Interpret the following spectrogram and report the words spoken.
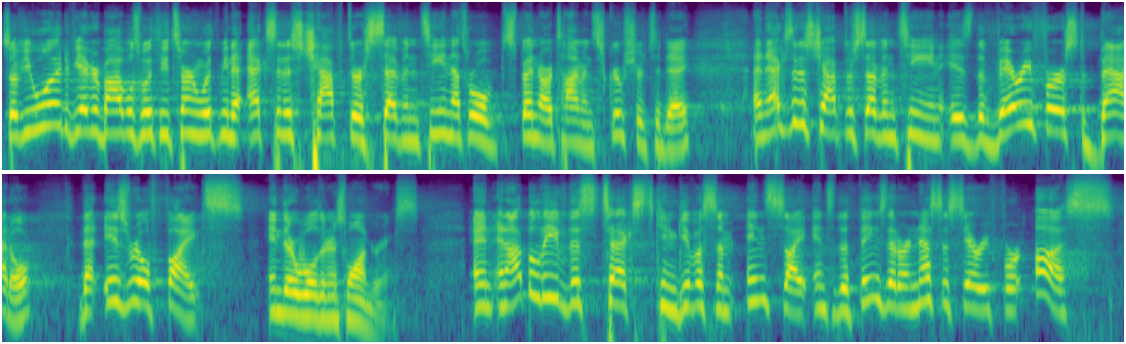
So if you would, if you have your Bibles with you, turn with me to Exodus chapter 17. That's where we'll spend our time in Scripture today. And Exodus chapter 17 is the very first battle that Israel fights in their wilderness wanderings. And, and I believe this text can give us some insight into the things that are necessary for us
